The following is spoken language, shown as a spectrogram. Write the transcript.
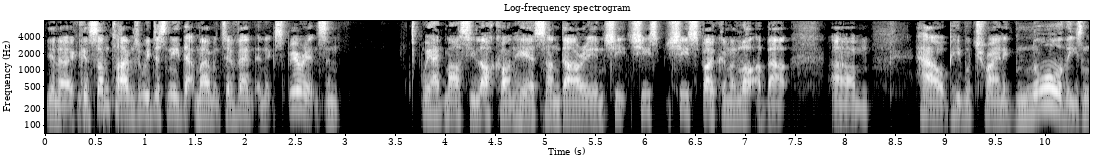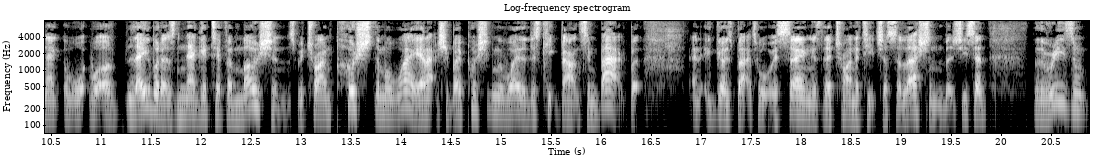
You know, because sometimes we just need that moment to vent and experience and we had Marcy Locke on here, Sundari, and she she's she's spoken a lot about um, how people try and ignore these neg- what, are labeled as negative emotions. We try and push them away, and actually by pushing them away, they just keep bouncing back. But and it goes back to what we're saying is they're trying to teach us a lesson. But she said the reason.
